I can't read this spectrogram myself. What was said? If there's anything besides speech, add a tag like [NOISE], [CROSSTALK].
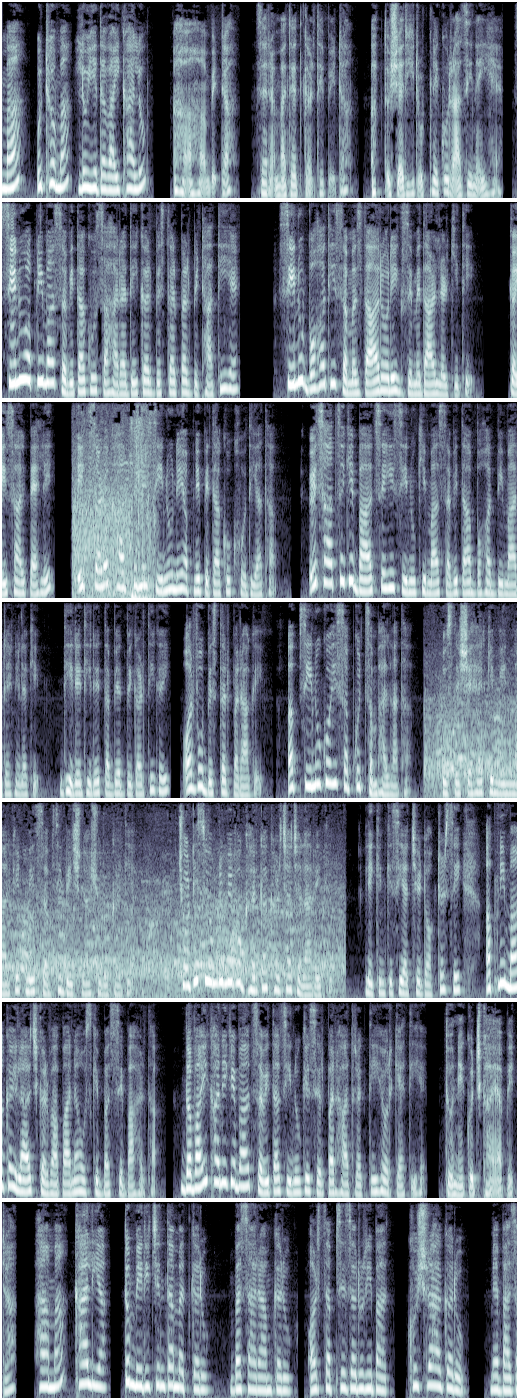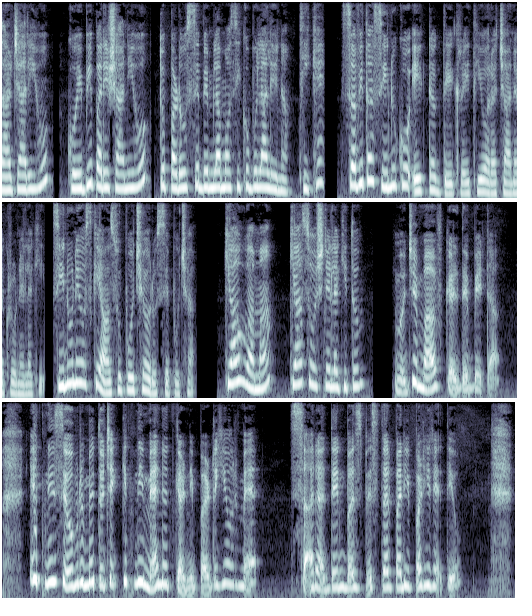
माँ उठो माँ लो ये दवाई खा लो। हाँ हाँ बेटा। जरा मदद कर दे बेटा। अब तो शरीर उठने को राज़ी नहीं है। सीनू अपनी माँ सविता को सहारा देकर बिस्तर पर बिठाती है। सीनू बहुत ही समझदार और एक जिम्मेदार लड़की थी। कई साल पहले एक सड़क हादसे में सीनू ने अपने पिता को खो दिया था। इस हादसे के बाद से ही सीनू की माँ सविता बहुत बीमार रहने लगी। धीरे धीरे तबीयत बिगड़ती गई और वो बिस्तर पर आ गई। अब सीनू को ही सब कुछ संभालना था। उसने शहर के मेन मार्केट में सब्ज़ी बेचना शुरू कर दिया। छोटी सी उम्र में वो घर का खर्चा चला रही थी, लेकिन किसी अच्छे डॉक्टर से अपनी माँ का इलाज करवा पाना उसके बस से बाहर था। दवाई खाने के बाद सविता सीनू के सिर पर हाथ रखती है और कहती है, तूने कुछ खाया बेटा? हाँ माँ, खा लिया। तुम मेरी चिंता मत करो। बस आराम करो और सबसे ज़रूरी बात, खुश रहा करो। मैं बाज़ार जा रही हूँ, कोई भी परेशानी हो तो पड़ोस से बिमला मौसी को बुला लेना, ठीक है? सविता सीनू को एकटक देख रही थी और अचानक रोने लगी। सीनू ने उसके आँसू पोछे और उससे पूछा, क्या हुआ माँ? क्या सोचने लगी तुम? मुझे माफ़ कर दे बेटा। इतनी सी उम्र में तुझे कितनी मेहनत करनी पड़ रही है और मैं सारा दिन बस बिस्तर पर ही पड़ी रहती हूँ।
